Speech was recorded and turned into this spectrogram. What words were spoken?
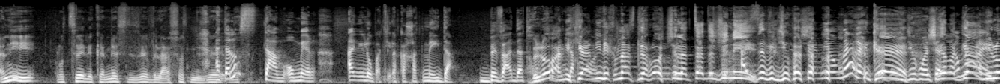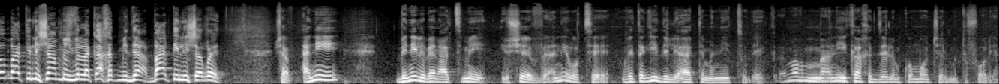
אני רוצה להיכנס לזה ולעשות מזה... אתה לא סתם אומר, אני לא באתי לקחת מידע. בוועדת חוץ וביטחון. לא, כי אני נכנס לראש של הצד השני. אז זה בדיוק מה שאני אומרת. כן. זה בדיוק מה שאני תרגע, אומרת. אני לא באתי לשם בשביל לקחת מידע, באתי לשרת. עכשיו, אני, ביני לבין עצמי, יושב ואני רוצה, ותגידי לי את אם אני צודק, אני אקח את זה למקומות של מטאפוריה.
